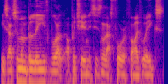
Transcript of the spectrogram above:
He's had some unbelievable opportunities in the last four or five weeks,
